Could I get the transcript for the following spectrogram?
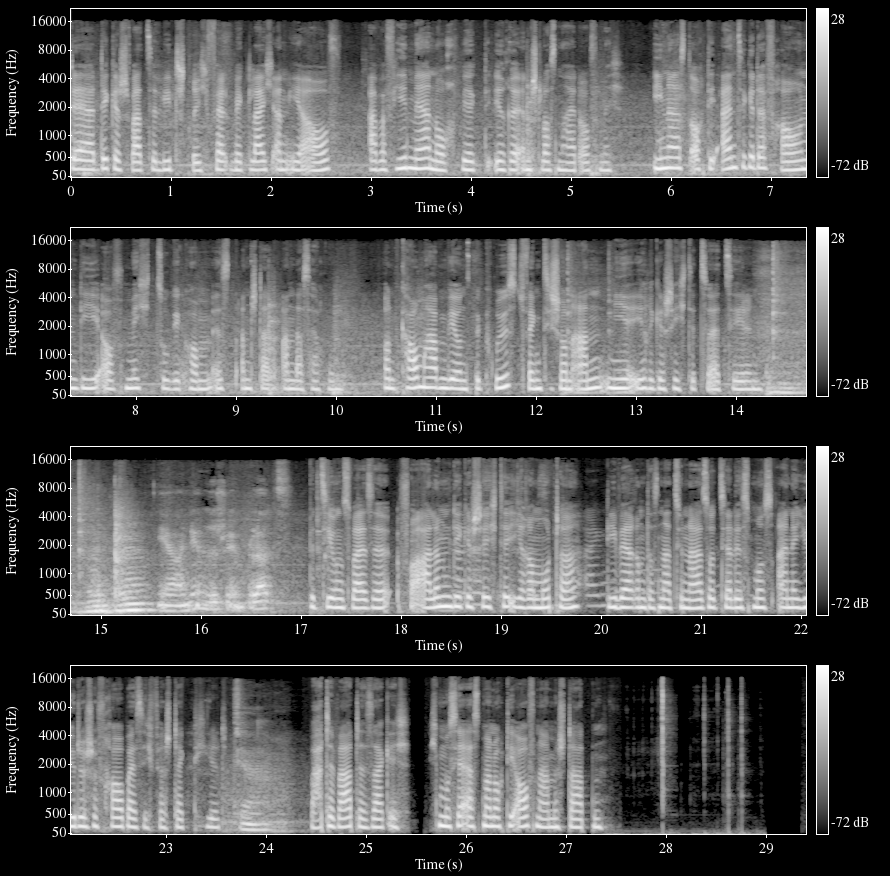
Der dicke schwarze Lidstrich fällt mir gleich an ihr auf, aber viel mehr noch wirkt ihre Entschlossenheit auf mich. Ina ist auch die einzige der Frauen, die auf mich zugekommen ist, anstatt andersherum. Und kaum haben wir uns begrüßt, fängt sie schon an, mir ihre Geschichte zu erzählen. Ja, nehmen Sie schön Platz. Beziehungsweise vor allem die Geschichte ihrer Mutter, die während des Nationalsozialismus eine jüdische Frau bei sich versteckt hielt. Tja. Warte, warte, sag ich. Ich muss ja erstmal noch die Aufnahme starten.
